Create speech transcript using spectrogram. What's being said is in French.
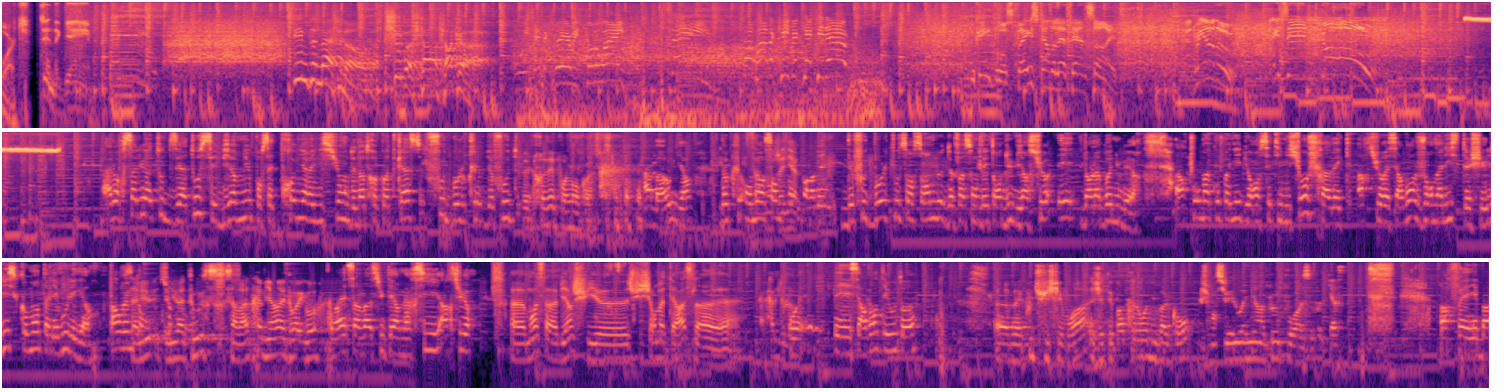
sports. It's in the game. International Superstar Soccer. Oh, he's in the clear, he's got away. Save! Somehow the keeper kept it out. Looking for space down the left hand side. Adriano, it's in, goal! Alors salut à toutes et à tous et bienvenue pour cette première émission de notre podcast Football Club de Foot. De creuser pour le nom quoi. Ah bah oui, hein. donc on est ensemble génial. pour parler de football tous ensemble de façon détendue bien sûr et dans la bonne humeur. Alors pour m'accompagner durant cette émission, je serai avec Arthur et Servant, journaliste chez Ulysse. Comment allez-vous les gars? Pas en même Salut, temps. salut à tous, ça va très bien et toi Hugo? Ouais, ça va super, merci. Arthur, Euh, moi, ça va bien. Je suis, euh, je suis sur ma terrasse là. Euh, alhamdoulilah. ouais. Et Servant, t'es où toi? Euh, Bah écoute, je suis chez moi, j'étais pas très loin du balcon, je m'en suis éloigné un peu pour euh, ce podcast. Parfait, et ben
